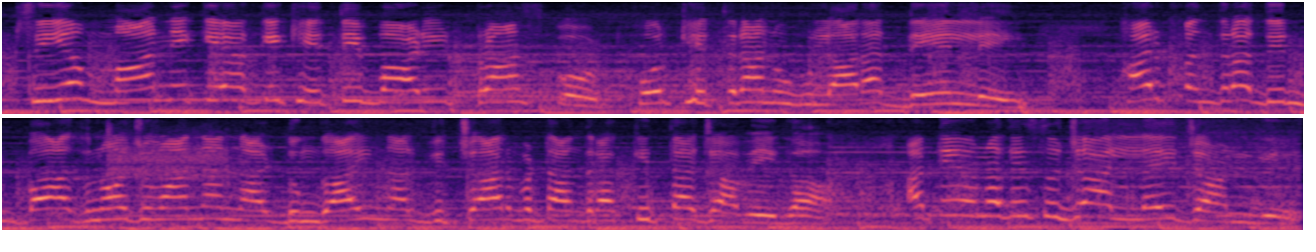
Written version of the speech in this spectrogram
ਸੀਐਮ ਮਾਨ ਨੇ ਕਿਹਾ ਕਿ ਖੇਤੀਬਾੜੀ, ਟਰਾਂਸਪੋਰਟ ਹੋਰ ਖੇਤਰਾਂ ਨੂੰ ਹੁਲਾਰਾ ਦੇਣ ਲਈ ਹਰ 15 ਦਿਨ ਬਾਅਦ ਨੌਜਵਾਨਾਂ ਨਾਲ ਡੂੰਘਾਈ ਨਾਲ ਵਿਚਾਰ ਵਟਾਂਦਰਾ ਕੀਤਾ ਜਾਵੇਗਾ ਅਤੇ ਉਹਨਾਂ ਦੇ ਸੁਝਾਅ ਲਏ ਜਾਣਗੇ।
